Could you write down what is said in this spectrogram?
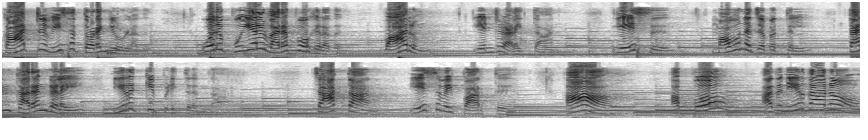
காற்று வீசத் தொடங்கியுள்ளது. ஒரு புயல் வரப்போகிறது. வாரும் என்று அழைத்தான். இயேசு மௌன ஜெபத்தில் தன் கரங்களை இறுக்கி பிடித்திருந்தார். சாத்தான் இயேசுவை பார்த்து ஆ அப்போ அது நீர்தானோ?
